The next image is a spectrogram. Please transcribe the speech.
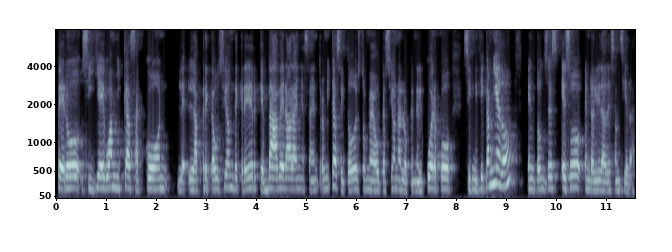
pero si llego a mi casa con la precaución de creer que va a haber arañas adentro de mi casa y todo esto me ocasiona lo que en el cuerpo significa miedo, entonces eso en realidad es ansiedad.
